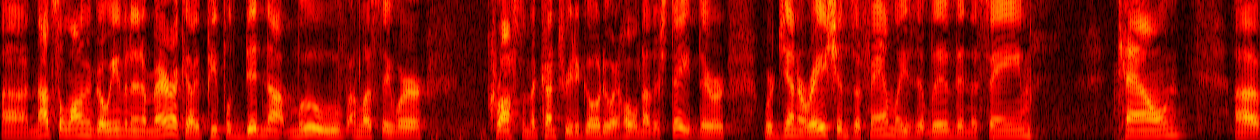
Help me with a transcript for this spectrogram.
Uh, not so long ago, even in America, people did not move unless they were crossing the country to go to a whole other state. There were generations of families that lived in the same town. Uh,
